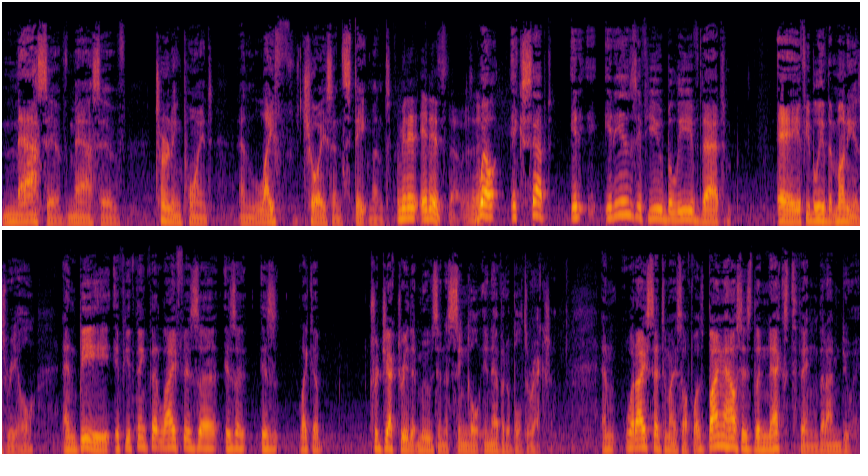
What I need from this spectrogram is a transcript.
massive, massive turning point and life choice and statement. I mean, it, it is though, isn't it? Well, except it it is if you believe that a if you believe that money is real, and b if you think that life is a is a is like a trajectory that moves in a single inevitable direction. And what I said to myself was, buying a house is the next thing that I'm doing.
